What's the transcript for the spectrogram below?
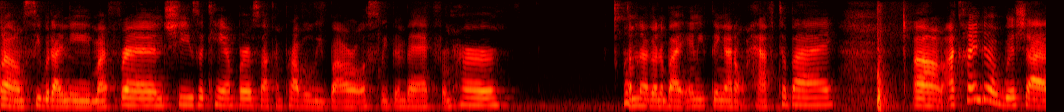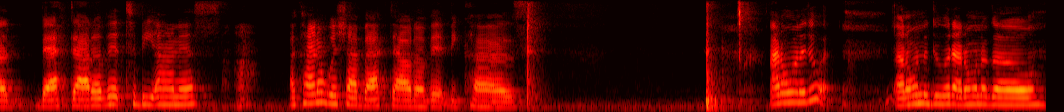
um, see what I need. My friend, she's a camper, so I can probably borrow a sleeping bag from her. I'm not going to buy anything I don't have to buy. Um, I kind of wish I backed out of it, to be honest. I kind of wish I backed out of it because I don't want to do it. I don't want to do it. I don't want to go.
